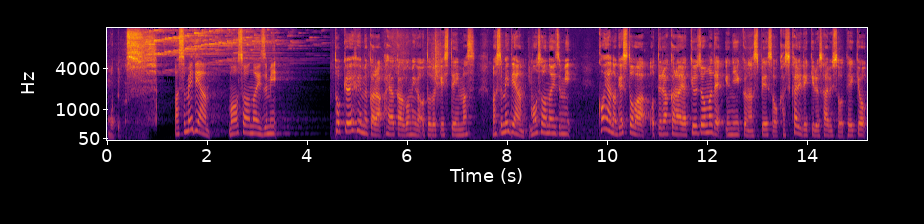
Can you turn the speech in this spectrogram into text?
思ってます。マスメディアン妄想の泉。東京 FM から早川ゴミがお届けしています。マスメディアン妄想の泉。今夜のゲストはお寺から野球場までユニークなスペースを貸し借りできるサービスを提供。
